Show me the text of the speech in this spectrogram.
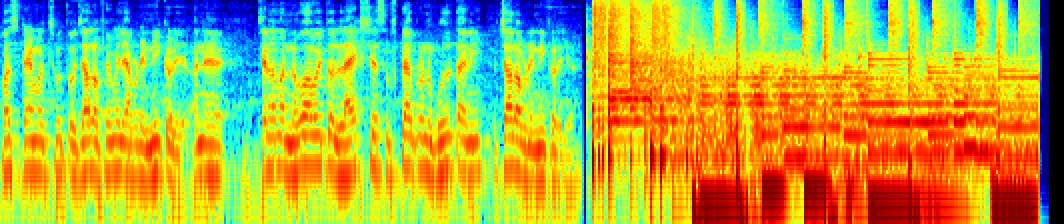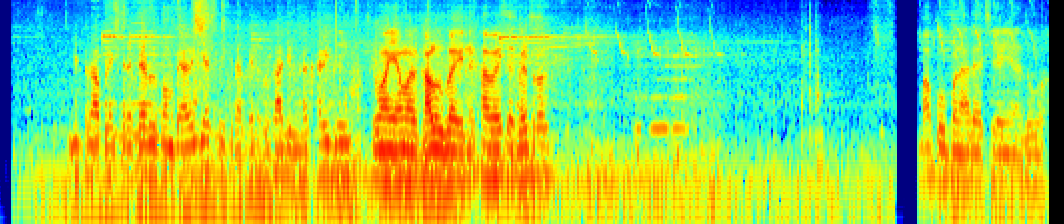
ફર્સ્ટ ટાઈમ જ છું, તો ચાલો ફેમિલી આપણે નીકળીએ. અને ચેનલમાં નવા હોય તો લાઇક શેર સબસ્ક્રાઈબ કરવાનું ભૂલતા નહીં, તો ચાલો આપણે નીકળીએ. મિત્રો, આપણે અત્યારે પેટ્રોલ પંપે આવી ગયા છીએ ત્યાં પેટ્રોલ ગાડી નખાવી દઈએ. તો અહીંયા અમારા કાળુભાઈ નખાવે છે પેટ્રોલ. બાપુ પણ હારે છે અહીંયા જોવા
